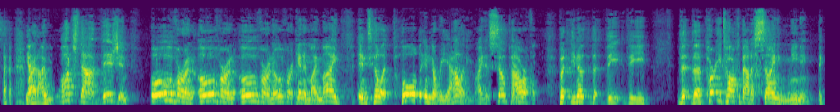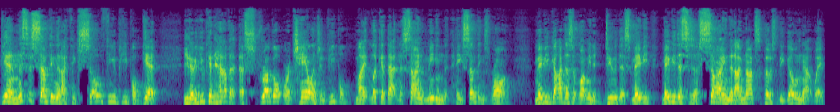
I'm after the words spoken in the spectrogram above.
yeah. Right? I watched that vision over and over and over and over again in my mind until it pulled into reality, right? It's so powerful. Yeah. But you know, the the the the, the part you talked about assigning meaning, again, this is something that I think so few people get. You know, you can have a, a struggle or a challenge, and people might look at that and assign a meaning that, hey, something's wrong. Maybe God doesn't want me to do this. Maybe, maybe this is a sign that I'm not supposed to be going that way.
